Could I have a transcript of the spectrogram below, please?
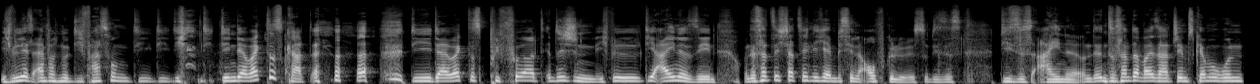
ich will jetzt einfach nur die Fassung, die, die, die, die den Director's Cut, die Director's Preferred Edition. Ich will die eine sehen. Und das hat sich tatsächlich ein bisschen aufgelöst, so dieses, dieses eine. Und interessanterweise hat James Cameron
